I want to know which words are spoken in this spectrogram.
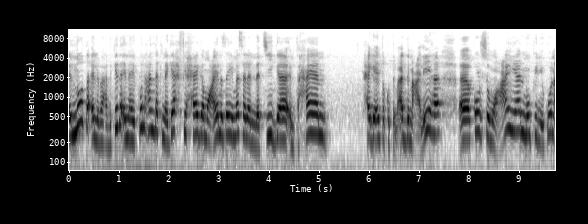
النقطة اللي بعد كده إن هيكون عندك نجاح في حاجة معينة زي مثلا نتيجة امتحان حاجة أنت كنت مقدم عليها آه، كورس معين ممكن يكون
